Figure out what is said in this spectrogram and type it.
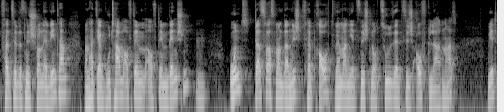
falls wir das nicht schon erwähnt haben, man hat ja Guthaben auf dem, auf dem Benchen. Und das, was man dann nicht verbraucht, wenn man jetzt nicht noch zusätzlich aufgeladen hat, wird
